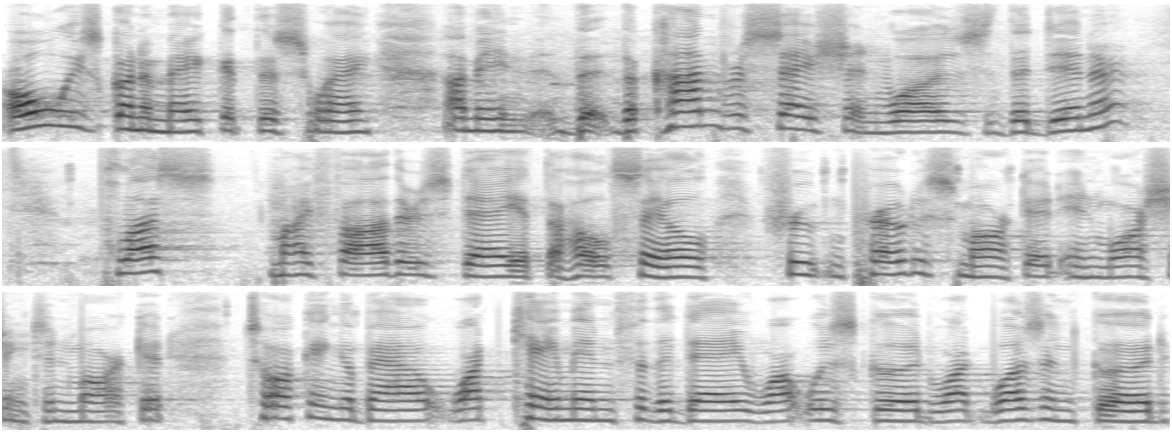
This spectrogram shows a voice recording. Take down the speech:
always going to make it this way. I mean, the, the conversation was the dinner plus my Father's Day at the wholesale fruit and produce market in Washington Market, talking about what came in for the day, what was good, what wasn't good.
